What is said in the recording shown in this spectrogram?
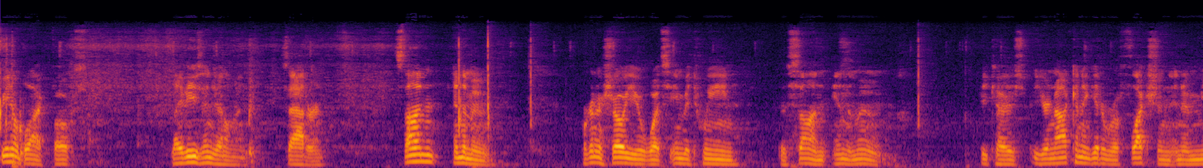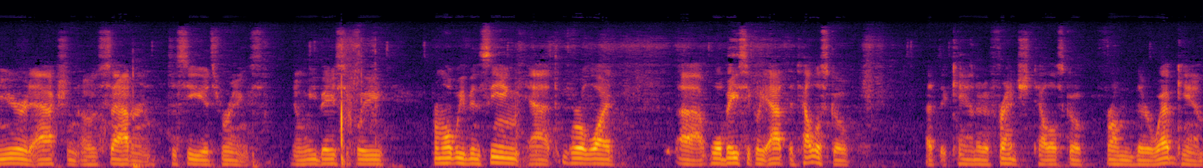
Beano Black, folks. Ladies and gentlemen, Saturn. Sun and the moon. We're going to show you what's in between the sun and the moon. Because you're not going to get a reflection in a mirrored action of Saturn to see its rings. And we basically, from what we've been seeing at worldwide, uh, well, basically at the telescope, at the Canada French telescope from their webcam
